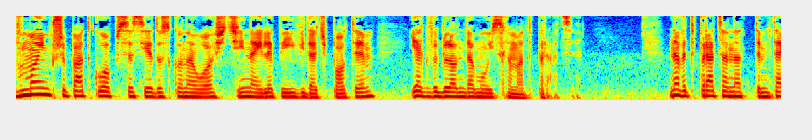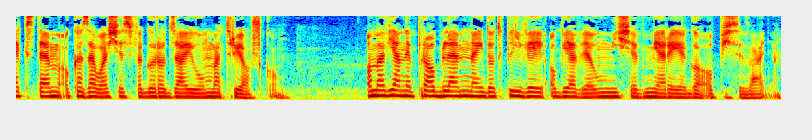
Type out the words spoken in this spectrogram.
W moim przypadku obsesję doskonałości najlepiej widać po tym, jak wygląda mój schemat pracy. Nawet praca nad tym tekstem okazała się swego rodzaju matrioszką. Omawiany problem najdotkliwiej objawiał mi się w miarę jego opisywania.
